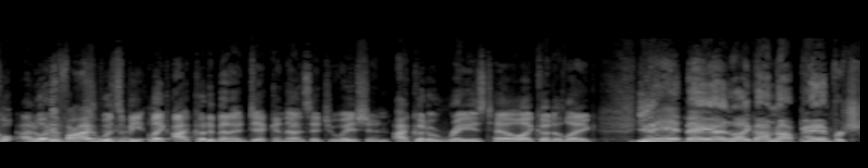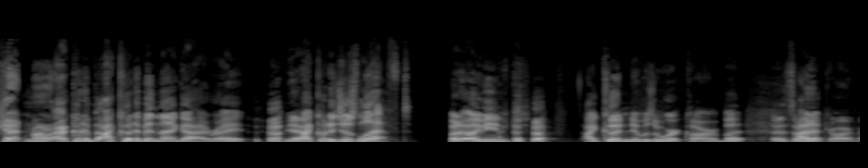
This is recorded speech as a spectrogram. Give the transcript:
Cool. I What if I was understand. be like I could have been a dick in that situation? I could have raised hell. I could have like you hit me and like I'm not paying for shit. No, I could have I could have been that guy, right? Yeah. I could have just left. But I mean, I couldn't. It was a work car. But It's a I red d- car.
